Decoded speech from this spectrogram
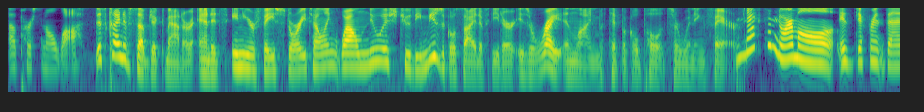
a personal loss. This kind of subject matter and its in your face storytelling, while newish to the musical side of theater, is right in line with typical Pulitzer winning fare. Next to Normal is different than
